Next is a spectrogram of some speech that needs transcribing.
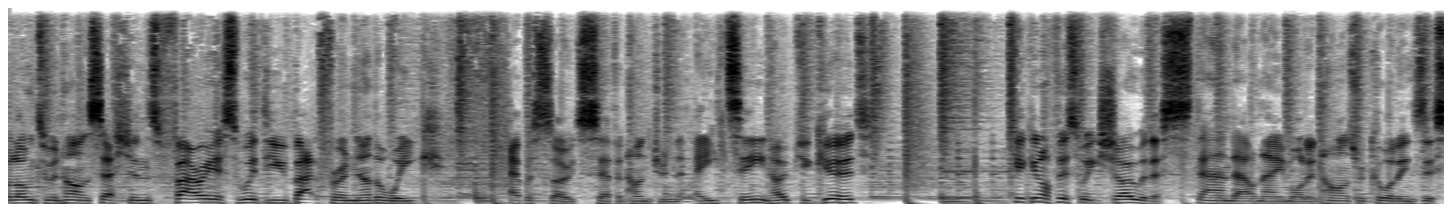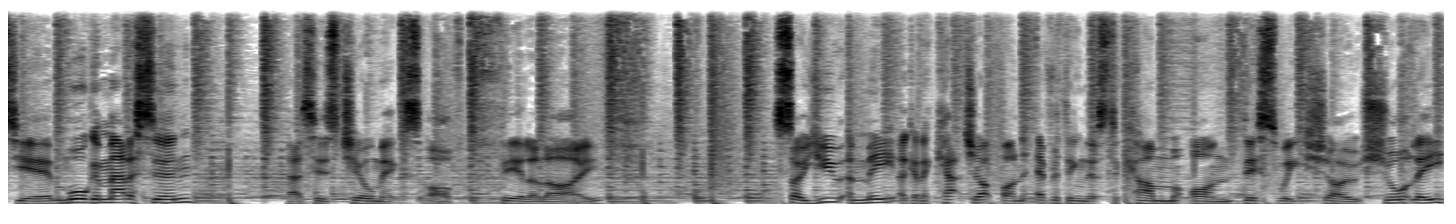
along to Enhanced Sessions. Farius with you back for another week, episode 718. Hope you're good. Kicking off this week's show with a standout name on Enhanced Recordings this year Morgin Madison. That's his chill mix of Feel Alive. So, you and me are going to catch up on everything that's to come on this week's show shortly.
